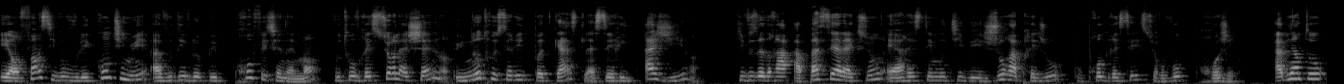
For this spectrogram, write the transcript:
Et enfin, si vous voulez continuer à vous développer professionnellement, vous trouverez sur la chaîne une autre série de podcasts, la série Agir, qui vous aidera à passer à l'action et à rester motivé jour après jour pour progresser sur vos projets. À bientôt!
